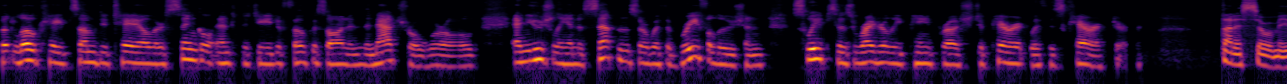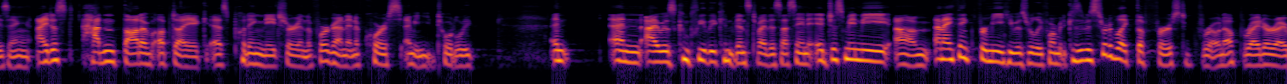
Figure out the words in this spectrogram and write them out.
but locate some detail or single entity to focus on in the natural world, and usually in a sentence or with a brief allusion, sweeps his writerly paintbrush to pair it with his character. That is so amazing. I just hadn't thought of Updike as putting nature in the foreground. And of course, I mean, you totally, and and I was completely convinced by this essay, and it just made me. Um, and I think for me, he was really formative because it was sort of like the first grown-up writer. I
